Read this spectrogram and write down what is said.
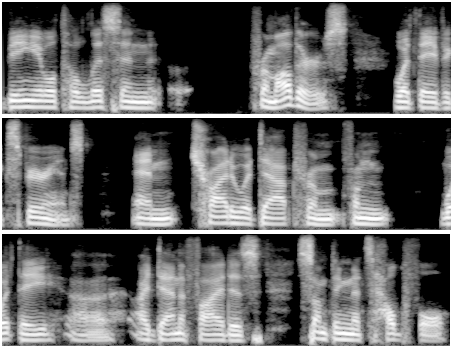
being able to listen from others what they've experienced and try to adapt from from what they uh, identified as something that's helpful.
